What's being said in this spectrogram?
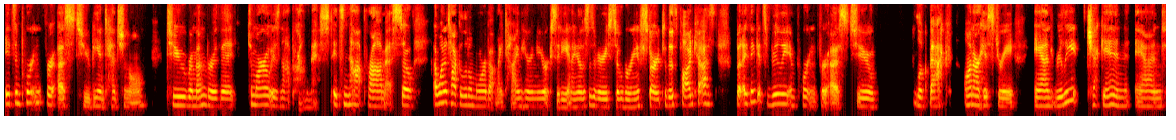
It's important for us to be intentional, to remember that tomorrow is not promised. It's not promised. So I want to talk a little more about my time here in New York City. And I know this is a very sobering start to this podcast, but I think it's really important for us to look back on our history and really check in and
